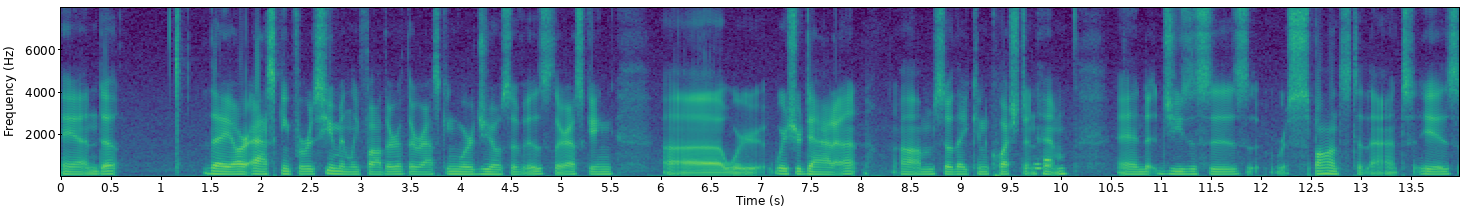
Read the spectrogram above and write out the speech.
and uh, they are asking for his humanly father. They're asking where Joseph is. They're asking, uh, where where's your dad at? Um, so they can question him. And Jesus's response to that is,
